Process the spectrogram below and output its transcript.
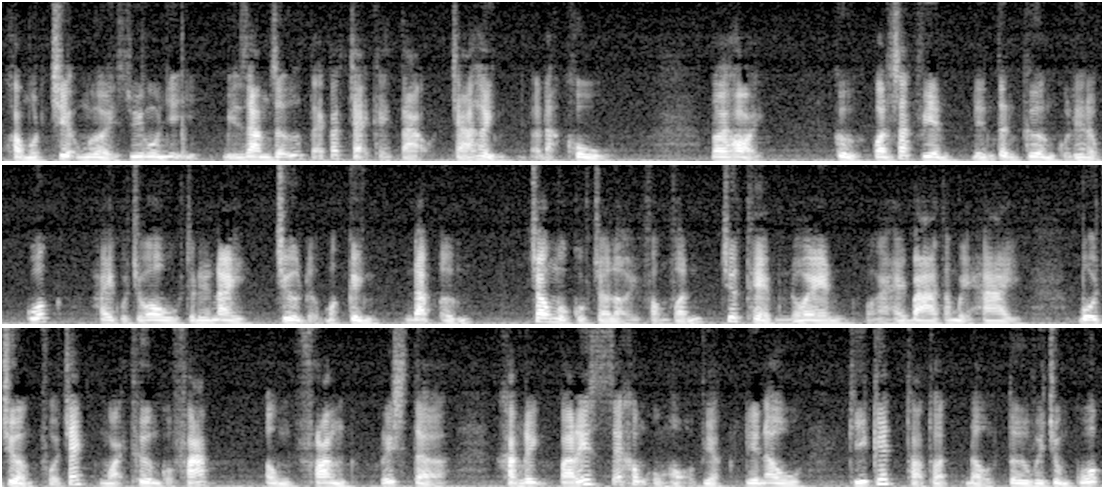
khoảng một triệu người Duy Ngô Nhĩ bị giam giữ tại các trại cải tạo trá hình ở đặc khu. Đòi hỏi cử quan sát viên đến Tân Cương của Liên Hợp Quốc hay của châu Âu cho đến nay chưa được Bắc Kinh đáp ứng. Trong một cuộc trả lời phỏng vấn trước thềm Noel vào ngày 23 tháng 12, Bộ trưởng phụ trách ngoại thương của Pháp, ông Frank Richter, khẳng định Paris sẽ không ủng hộ việc Liên Âu ký kết thỏa thuận đầu tư với Trung Quốc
